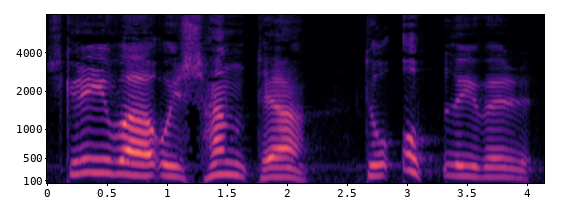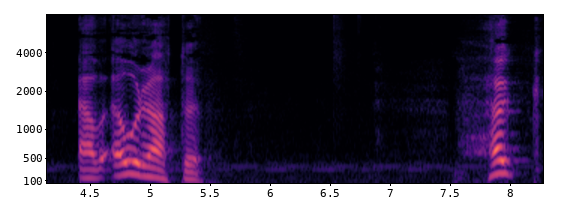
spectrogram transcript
Skriva og i sant du uppliver av aurate. Høgg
